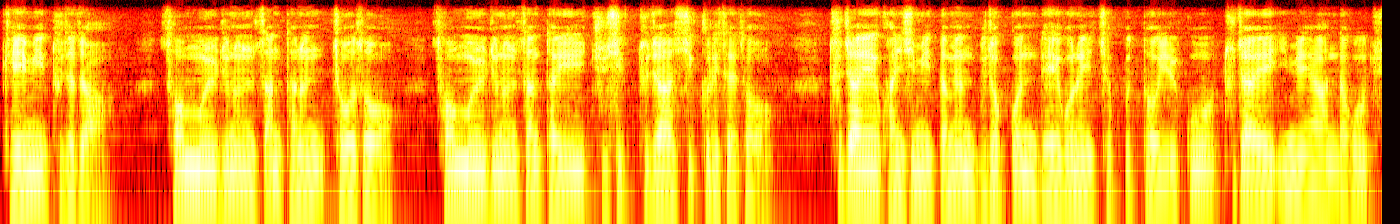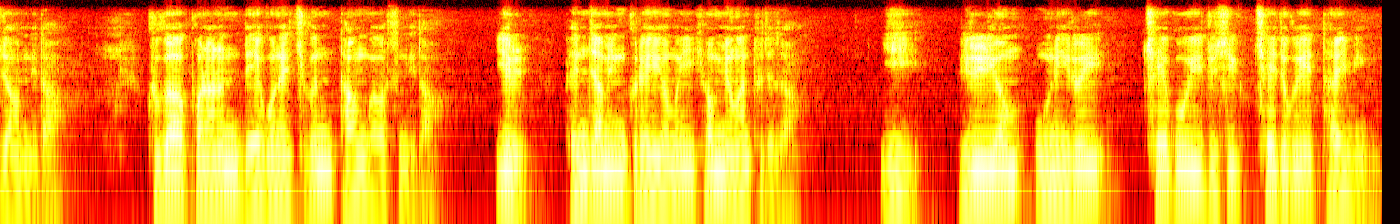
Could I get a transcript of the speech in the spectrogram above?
개미 투자자, 선물 주는 산타는 져서 선물 주는 산타의 주식 투자 시크릿에서 투자에 관심이 있다면 무조건 4권의 책부터 읽고 투자에 임해야 한다고 주장합니다. 그가 권하는 4권의 책은 다음과 같습니다. 1. 벤자민 그레이엄의 현명한 투자자 2. 윌리엄 오닐의 최고의 주식 최적의 타이밍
